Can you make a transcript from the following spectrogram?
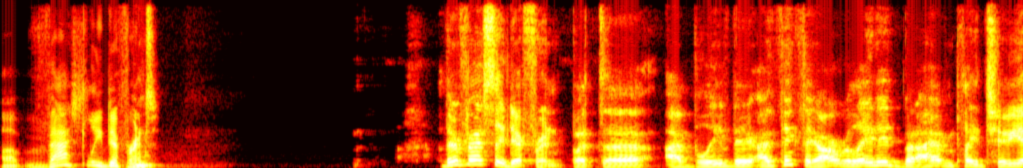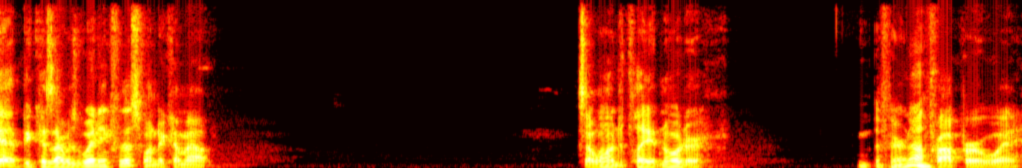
uh, vastly different. they're vastly different, but uh, I believe they. I think they are related, but I haven't played two yet because I was waiting for this one to come out. So I wanted to play it in order, Fair enough. proper way.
